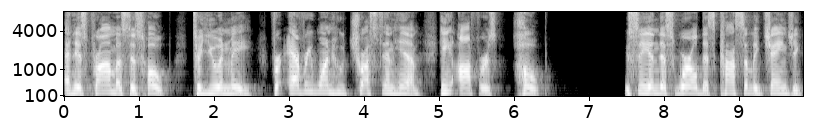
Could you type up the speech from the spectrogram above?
And his promise is hope to you and me. For everyone who trusts in him, he offers hope. You see, in this world that's constantly changing,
